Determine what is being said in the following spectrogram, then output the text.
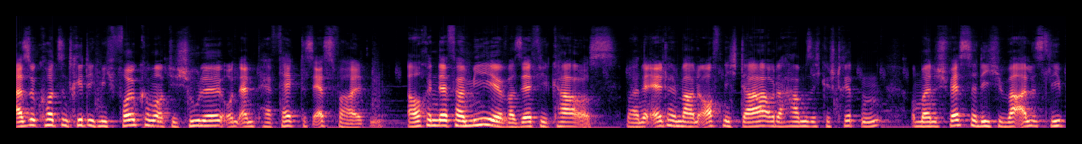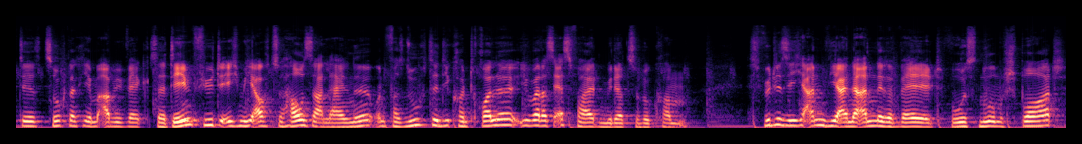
Also konzentrierte ich mich vollkommen auf die Schule und ein perfektes Essverhalten. Auch in der Familie war sehr viel Chaos. Meine Eltern waren oft nicht da oder haben sich gestritten und meine Schwester, die ich über alles liebte, zog nach ihrem Abi weg. Seitdem fühlte ich mich auch zu Hause alleine und versuchte die Kontrolle über das Essverhalten wieder zu bekommen. Es fühlte sich an wie eine andere Welt, wo es nur um Sport,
